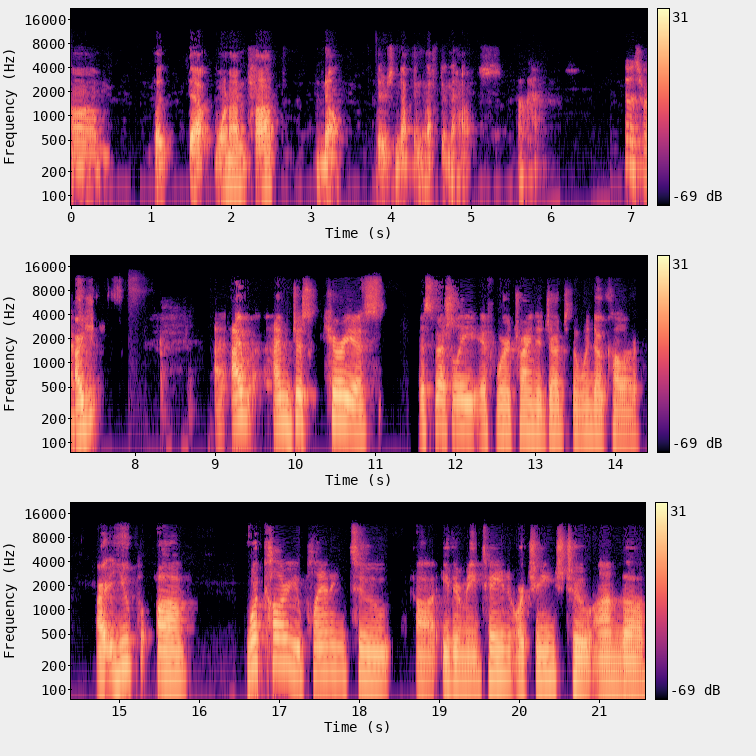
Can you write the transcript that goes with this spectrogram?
Um, but that one on top, no, there's nothing left in the house. Okay. It was worth Are a you? I, I I'm just curious, especially if we're trying to judge the window color. Are you? Uh, what color are you planning to uh, either maintain or change to on the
